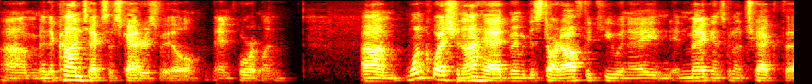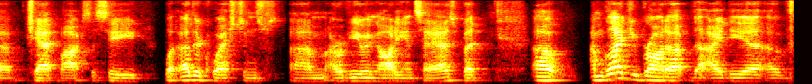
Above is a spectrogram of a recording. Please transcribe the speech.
um, in the context of Scattersville and Portland. Um, one question I had, maybe to start off the Q and A, and Megan's going to check the chat box to see what other questions um, our viewing audience has. But uh, I'm glad you brought up the idea of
